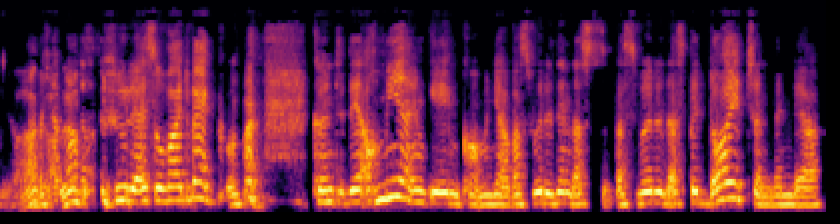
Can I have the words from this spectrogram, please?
Ja, Aber ich habe das Gefühl, er ist so weit weg. Und könnte der auch mir entgegenkommen? Ja, was würde denn das, was würde das bedeuten, wenn der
